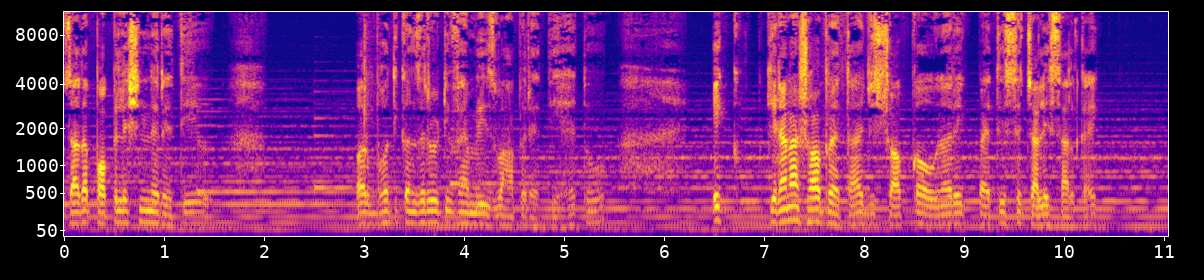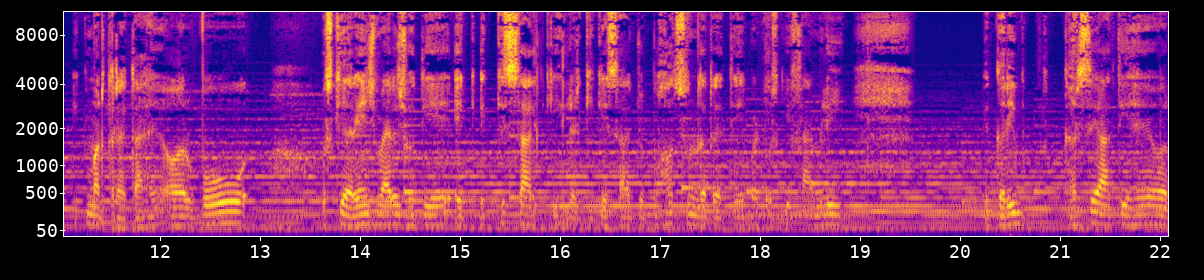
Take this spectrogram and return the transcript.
ज़्यादा पॉपुलेशन नहीं रहती है और बहुत ही कंजर्वेटिव फैमिलीज़ वहाँ पे रहती है। तो एक किराना शॉप रहता है, जिस शॉप का ओनर एक 35 से 40 साल का एक एक मर्द रहता है और वो उसकी अरेंज मैरिज होती है एक 21 साल की लड़की के साथ, जो बहुत सुंदर रहती है बट उसकी फैमिली एक गरीब घर से आती है और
